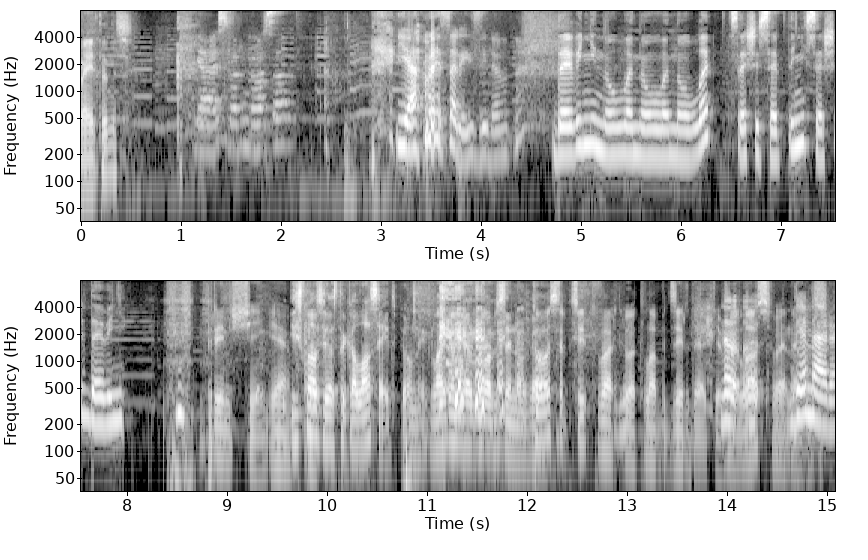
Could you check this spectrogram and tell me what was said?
meitenes. Jā, es varu nosaukt. Jā, mēs arī zinām. 900 6769. Brīnišķīgi, jā. Izklausījās tā kā lasīt pilnīgi. Laikam jau labi zinu. Tos ar citu var ļoti labi dzirdēt, ja Nu, vai lasa vai ne. vienmēr,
